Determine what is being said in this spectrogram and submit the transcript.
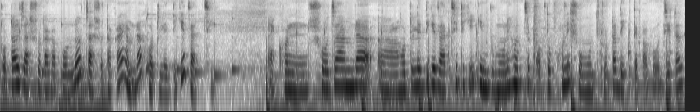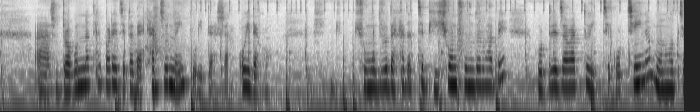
টোটাল চারশো টাকা পড়ল, চারশো টাকায় আমরা হোটেলের দিকে যাচ্ছি। এখন সোজা আমরা হোটেলের দিকে যাচ্ছি ঠিকই, কিন্তু মনে হচ্ছে কতক্ষণে সমুদ্রটা দেখতে পাবো, যেটা জগন্নাথের পরে যেটা দেখার জন্যই পুরীতে আসা। ওই দেখো, সমুদ্র দেখা যাচ্ছে ভীষণ সুন্দরভাবে, হোটেলে যাওয়ার তো ইচ্ছে করছেই না, মনে হচ্ছে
